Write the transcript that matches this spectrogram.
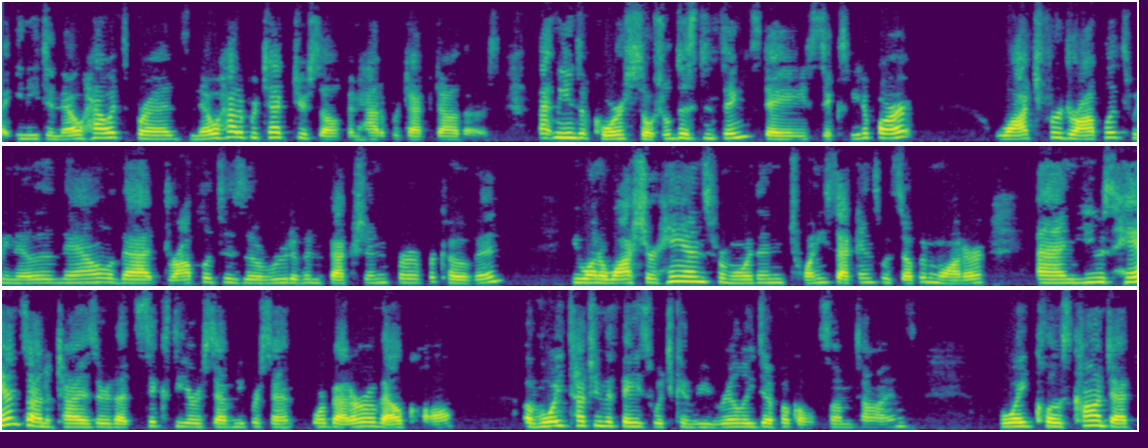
that you need to know how it spreads, know how to protect yourself, and how to protect others. That means, of course, social distancing, stay six feet apart, Watch for droplets. We know now that droplets is a root of infection for, for COVID. You want to wash your hands for more than 20 seconds with soap and water and use hand sanitizer that's 60 or 70% or better of alcohol. Avoid touching the face, which can be really difficult sometimes. Avoid close contact.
